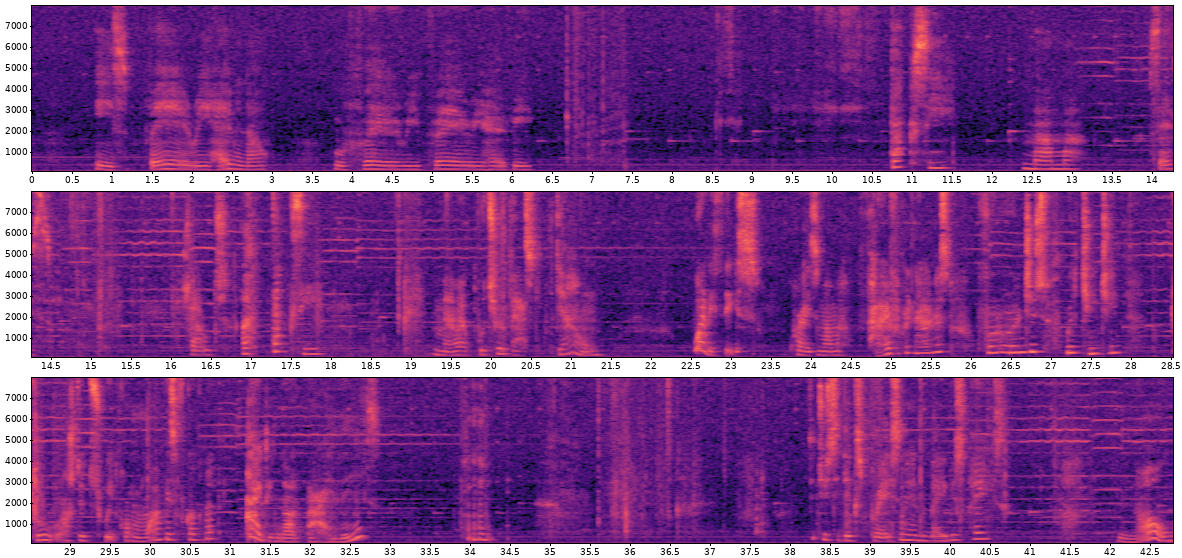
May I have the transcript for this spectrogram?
is very heavy now. Very, very heavy. Taxi, Mama says. Shouts. Ah, taxi. Mama, put your basket down. What is this? cries Mama. Five bananas, four oranges, three chin chin, two roasted sweet corn, one piece of coconut. I did not buy this. did you see the expression in the baby's face? No,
